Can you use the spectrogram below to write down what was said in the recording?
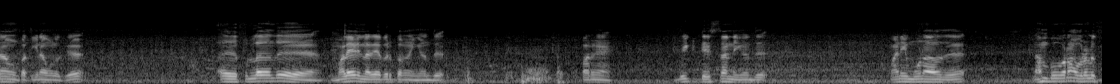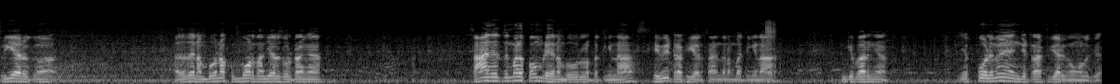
தான் பார்த்தீங்கன்னா உங்களுக்கு. அது ஃபுல்லாக வந்து மலையாளி நிறைய பேர் இருப்பாங்க இங்கே வந்து. பாருங்கள் வீக் டேஸ் தான் நீங்கள் வந்து. மணி மூணாவது. நம்ம ஊராக ஓரளவுக்கு ஃப்ரீயாக இருக்கும். அதாவது நம்ம ஊர்னா கும்பகோணம் தஞ்சாவூர் சொல்கிறாங்க சாயந்தரத்துக்கு மேலே போக முடியாது நம்ம ஊரில் பார்த்தீங்கன்னா ஹெவி டிராஃபிக்காக இருக்கும் சாயந்தரம் பார்த்தீங்கன்னா இங்கே பாருங்கள் எப்போதுமே இங்கே டிராஃபிக்காக இருக்கும் உங்களுக்கு.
